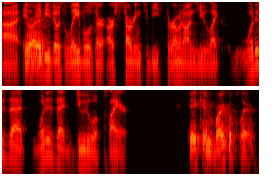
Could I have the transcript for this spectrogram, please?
uh, and right. maybe those labels are, are starting to be thrown on you like what is that what does that do to a player? It can break a player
